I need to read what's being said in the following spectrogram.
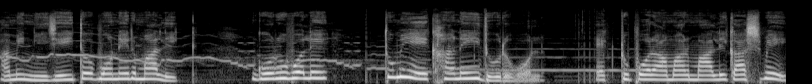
আমি নিজেই তো বনের মালিক। গরু বলে, তুমি এখানেই দুর্বল। একটু পর আমার মালিক আসবে,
